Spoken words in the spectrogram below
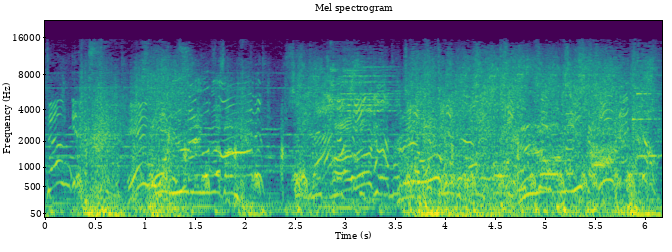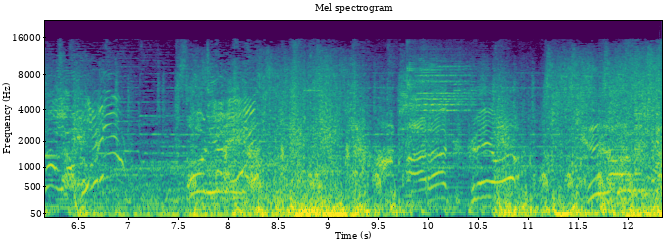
残月総流連が山腹くくれよ運動滅が総流連が腹くくれよ運動滅が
